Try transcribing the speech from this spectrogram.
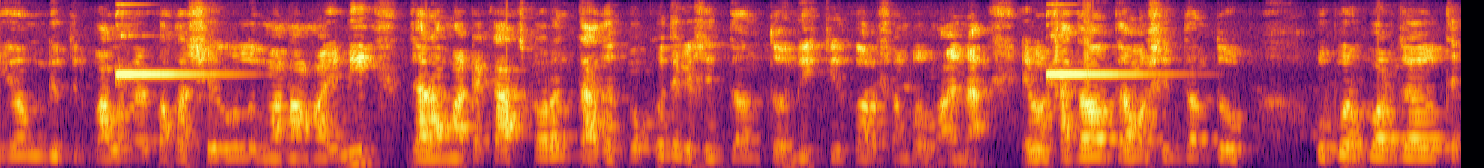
নিয়ম নীতি পালনের কথা সেগুলো মানা হয়নি। যারা মাঠে কাজ করেন, তাদের পক্ষ থেকে সিদ্ধান্ত নিশ্চিত করা সম্ভব হয় না। এবং সাধারণত এমন সিদ্ধান্ত উপর পর্যায়ে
